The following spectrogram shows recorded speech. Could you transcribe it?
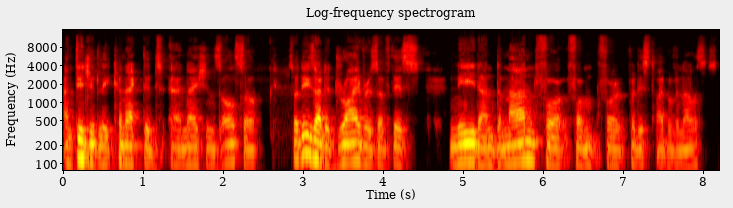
and digitally connected uh, nations also. So these are the drivers of this need and demand for, for, for, for this type of analysis.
